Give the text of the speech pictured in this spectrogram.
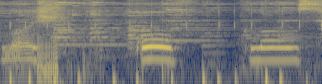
Clash of Clans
